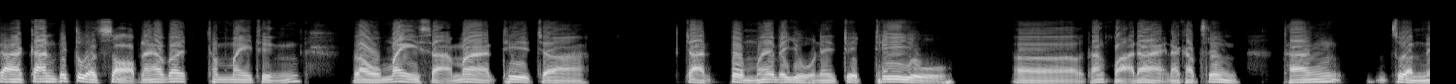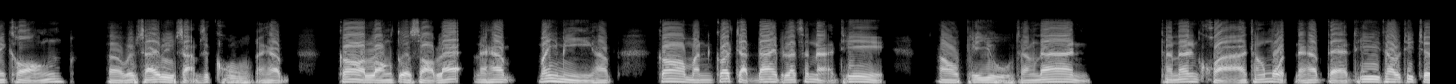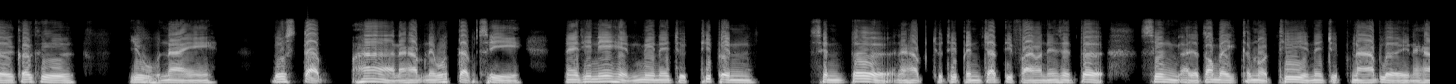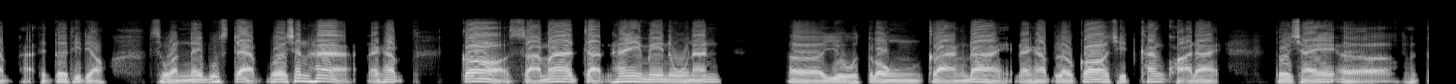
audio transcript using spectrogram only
จากการไปตรวจสอบนะครับ ว่าทำไมถึงเราไม่สามารถที่จะจัดปุ่มให้ไปอยู่ในจุดที่อยู่ทางขวาได้นะครับ ซึ่งทั้งส่วนในของเออเว็บไซต์วิวสามสกูนะครับ ก็ลองตรวจสอบแล้วนะครับ ไม่มีครับ ก็มันก็จัดได้เป็นลักษณะที่เอาไปอยู่ทางด้าน ทางด้านขวาทั้งหมดนะครับ แต่ที่เท่าที่เจอก็คือ อยู่ใน Bootstrap 5 นะครับ ใน Bootstrap 4 ในที่นี้เห็นมีในจุดที่เป็น Center นะครับ จุดที่เป็น Justify Content Center ซึ่งอาจจะต้องไปกำหนดที่ในจุดนับเลยนะครับหา Center ที่เดียว ส่วนใน Bootstrap เวอร์ชัน5 นะครับ ก็สามารถจัดให้เมนูนั้นอออยู่ตรงกลางได้นะครับ แล้วก็ชิดข้างขวาได้ โดยใช้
